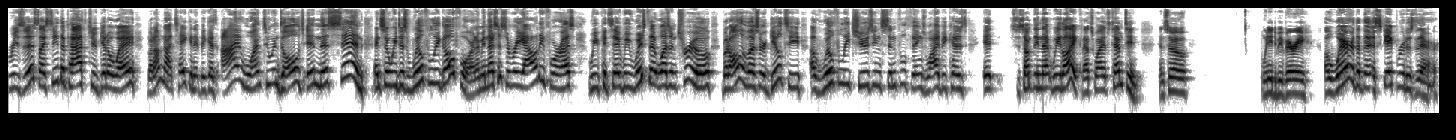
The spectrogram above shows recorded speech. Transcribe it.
resist. I see the path to get away, but I'm not taking it because I want to indulge in this sin. And so we just willfully go for it. I mean, that's just a reality for us. We could say we wish that wasn't true, but all of us are guilty of willfully choosing sinful things. Why? Because it's something that we like. That's why it's tempting. And so we need to be very aware that the escape route is there,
